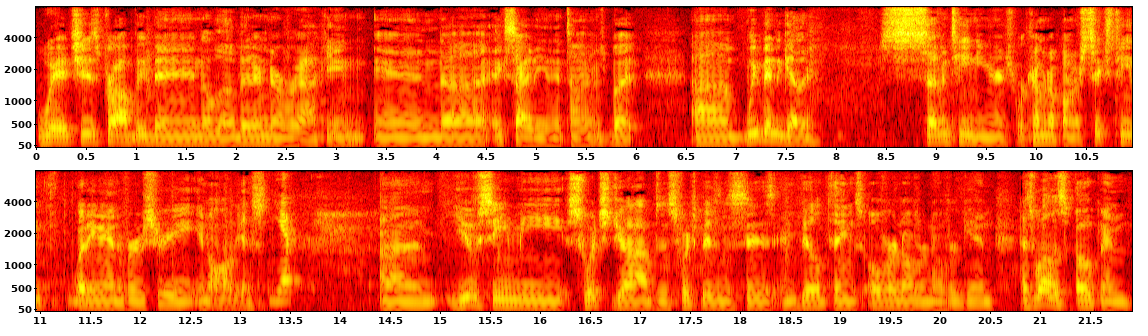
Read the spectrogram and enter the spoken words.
Which has probably been a little bit of nerve wracking and uh, exciting at times, but um, we've been together 17 years. We're coming up on our 16th wedding anniversary in August. Yep. Um, you've seen me switch jobs and switch businesses and build things over and over and over again, as well as open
